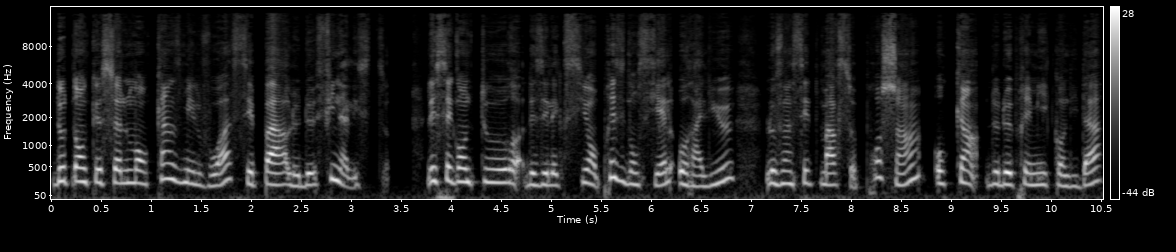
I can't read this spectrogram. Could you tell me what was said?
D'autant que seulement 15 000 voix séparent les deux finalistes. Le second tour des élections présidentielles aura lieu le 27 mars prochain, aucun de deux premiers candidats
